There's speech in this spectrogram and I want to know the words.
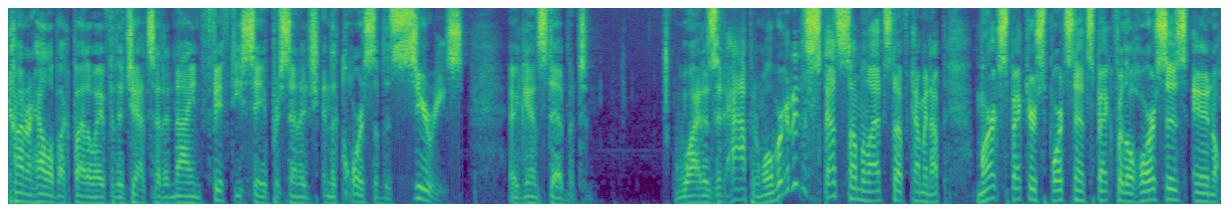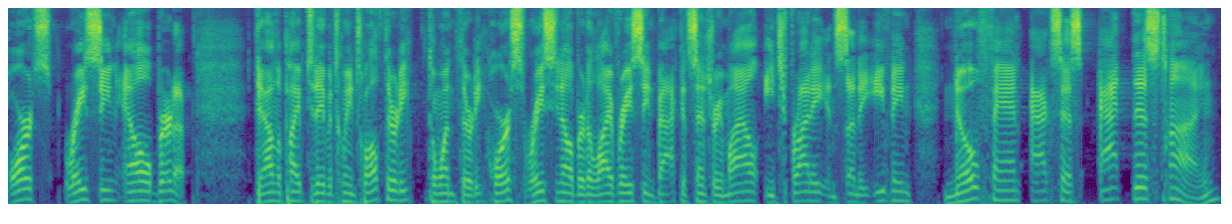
Connor Hellebuyck, by the way, for the Jets had a 950 save percentage in the course of the series against Edmonton. Why does it happen? Well, we're going to discuss some of that stuff coming up. Mark Spector, Sportsnet Spec for the horses and horse racing Alberta. Down the pipe today between 12:30 to 1:30. Horse Racing Alberta live racing back at Century Mile each Friday and Sunday evening. No fan access at this time,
